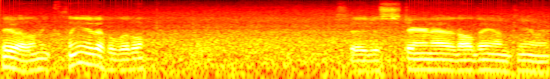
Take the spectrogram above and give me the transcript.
You let me clean it up a little. Instead of just staring at it all day on camera.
